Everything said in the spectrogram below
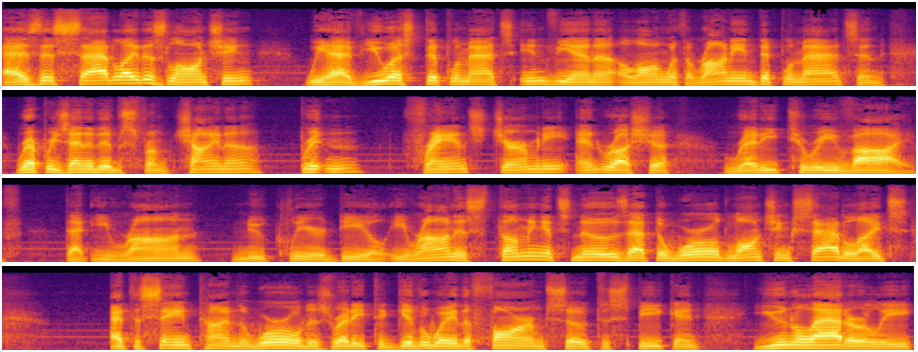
as this satellite is launching, we have U.S. diplomats in Vienna, along with Iranian diplomats and representatives from China, Britain, France, Germany, and Russia ready to revive that Iran nuclear deal. Iran is thumbing its nose at the world, launching satellites at the same time, the world is ready to give away the farm, so to speak, and unilaterally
